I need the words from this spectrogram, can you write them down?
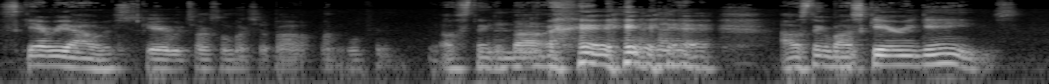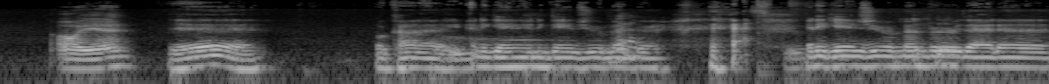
scary hours. Scared we talk so much about Modern Warfare. I was thinking about, I was thinking about scary games. Oh yeah, Yeah. What kind of any game? Any games you remember? any games you remember that uh,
